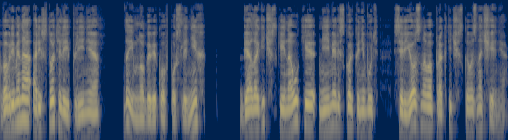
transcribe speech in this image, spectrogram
Во времена Аристотеля и Плиния, да и много веков после них, биологические науки не имели сколько-нибудь серьезного практического значения.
